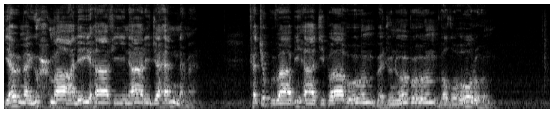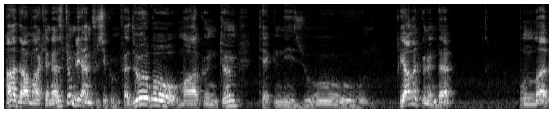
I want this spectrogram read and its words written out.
Yevme yuhma aleyha fi nari cehenneme fetukva biha cibahuhum ve cunubuhum ve zuhuruhum Hâdâ mâ keneztum li enfusikum fedûgû mâ kuntum teknizûn. Kıyamet gününde bunlar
